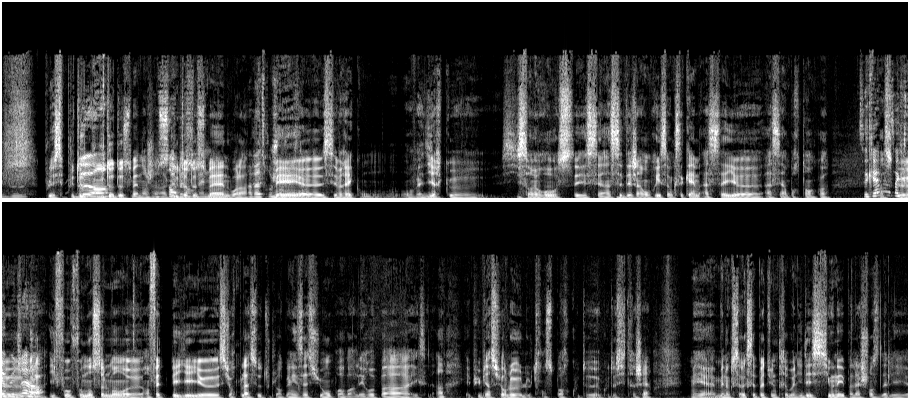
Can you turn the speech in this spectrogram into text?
C'est plutôt, deux, plutôt deux semaines en général. Plutôt deux semaines, voilà. mais euh, c'est vrai qu'on va dire que 600 euros, c'est déjà un prix. Donc c'est quand même assez, euh, assez important, quoi. C'est quand même un sacré budget. Voilà, hein. il faut, faut, non seulement euh, en fait payer euh, sur place toute l'organisation pour avoir les repas, etc. Et puis bien sûr le, transport coûte, euh, coûte aussi très cher. Mais, mais donc c'est vrai que ça peut être une très bonne idée si vous n'avez pas la chance d'aller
